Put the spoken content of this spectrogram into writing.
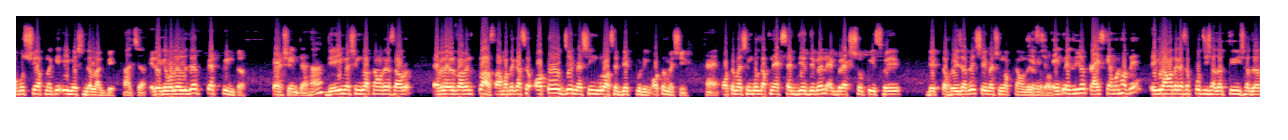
অবশ্যই আপনাকে এই মেশিনটা লাগবে। আচ্ছা। এটাকে বলে হলো যে প্যাড প্রিন্টার প্যাড প্রিন্টার হ্যাঁ? যে এই মেশিনগুলো আপনি আমাদের কাছে অ্যাভেলেবেল পাবেন প্লাস আমাদের কাছে অটো যে মেশিনগুলো আছে ডেট কোডিং অটো মেশিন হ্যাঁ। অটো মেশিন বলতে আপনি এক সাইড দিয়ে দিবেন একবার একশো পিস হয়ে ডেটটা হয়ে যাবে সেই মেশিন আপনি আমাদের কাছে এগুলো প্রাইস কেমন হবে? এগুলো আমাদের কাছে পঁচিশ হাজার তিরিশ হাজার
